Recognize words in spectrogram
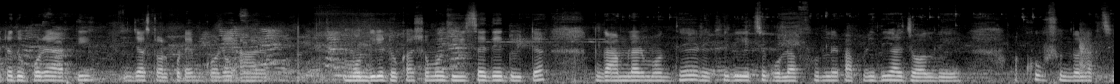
এটা দুপুরে আরতি জাস্ট অল্প টাইম করে। আর মন্দিরে ঢোকার সময় দুই সাইডে দুইটা গামলার মধ্যে রেখে দিয়েছে গোলাপ ফুলের পাপড়ি দিয়ে আর জল দিয়ে খুব সুন্দর লাগছে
